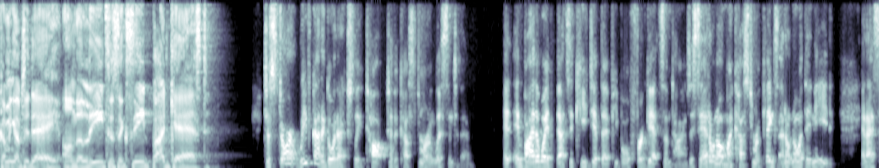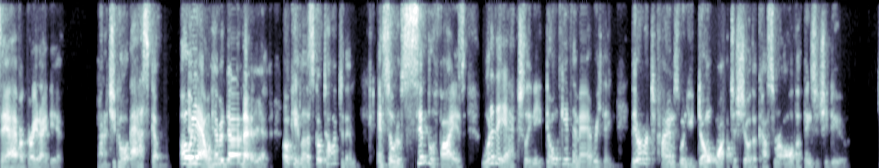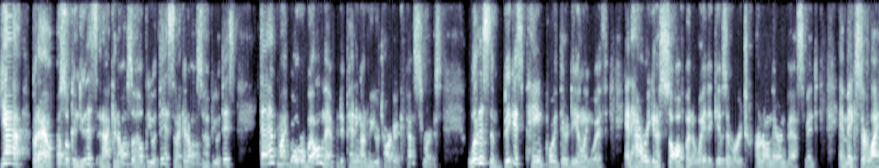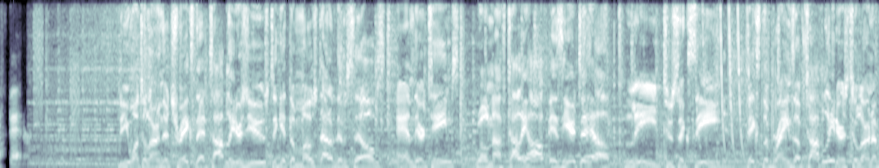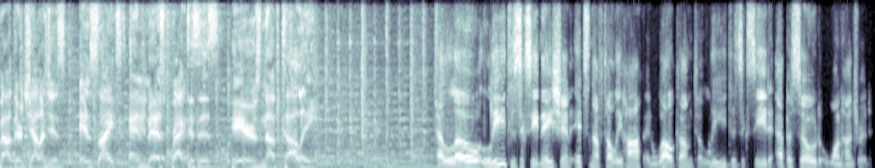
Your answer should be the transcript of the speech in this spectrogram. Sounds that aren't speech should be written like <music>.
Coming up today on the Lead to Succeed podcast. To start, we've got to go and actually talk to the customer and listen to them. And, and, by the way, that's a key tip that people forget sometimes. They say, I don't know what my customer thinks. I don't know what they need. And I say, I have a great idea. Why don't you go ask them? Oh, yeah, yeah we haven't done that yet. Okay, let's go talk to them. And so to simplify is what do they actually need? Don't give them everything. There are times when you don't want to show the customer all the things that you do. Yeah, but I also can do this and I can also help you with this and I can also help you with this. That might overwhelm them depending on who your target customer is. What is the biggest pain point they're dealing with and how are you going to solve it in a way that gives them a return on their investment and makes their life better? Do you want to learn the tricks that top leaders use to get the most out of themselves and their teams? Well, Naftali Hoff is here to help lead to succeed. Picks the brains of top leaders to learn about their challenges, insights, and best practices. Here's Naftali. Hello, Lead to Succeed Nation. It's Naftali Hoff, and welcome to Lead to Succeed episode 100.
